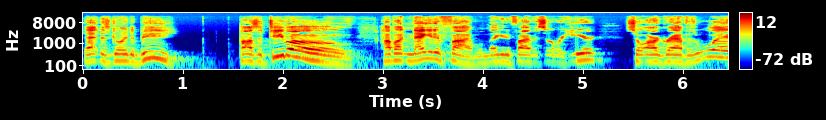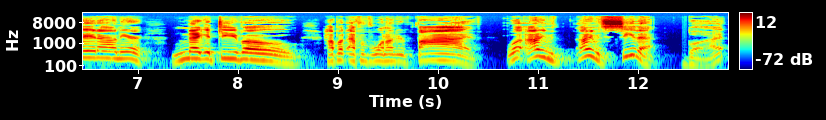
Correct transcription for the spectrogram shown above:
That is going to be positivo. How about negative 5? Well, negative 5 is over here. So our graph is way down here. Negativo. How about f of 105? What? I don't even I don't even see that. But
